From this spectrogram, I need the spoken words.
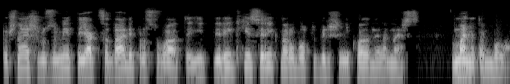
починаєш розуміти, як це далі просувати, і рік якийсь рік на роботу більше ніколи не вернешся. У мене так було.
